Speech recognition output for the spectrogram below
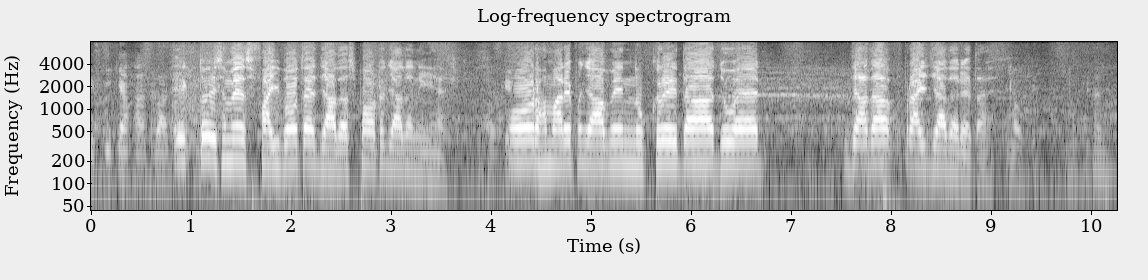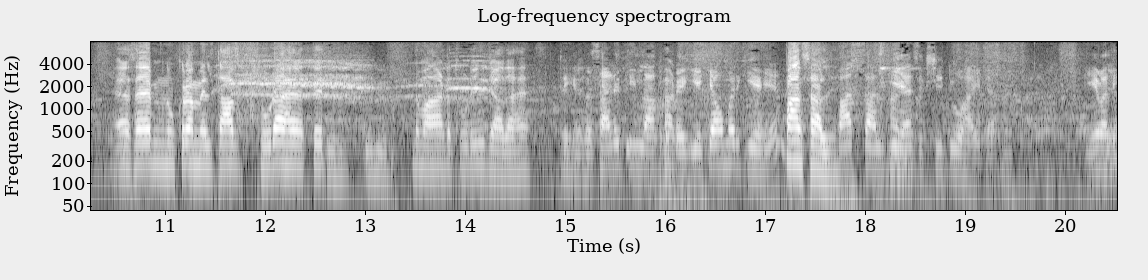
इसकी क्या खास बात है? एक तो इसमें सफ़ाई बहुत है ज़्यादा स्पॉट ज़्यादा नहीं है। Okay. और हमारे पंजाब में नुकरे का जो है ज़्यादा प्राइस ज़्यादा रहता है। Okay. ऐसा है नुकरा मिलता थोड़ा है तो डिमांड थोड़ी ज़्यादा है। ठीक है तो साढ़े तीन लाख रुपए की है। क्या उम्र की है ये? पाँच साल पाँच साल की है सिक्सटी टू हाइट है। ये वाली?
